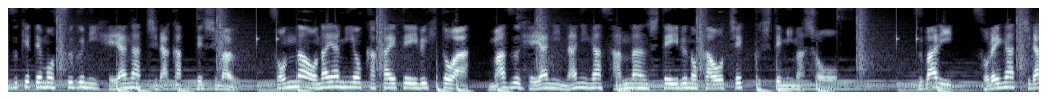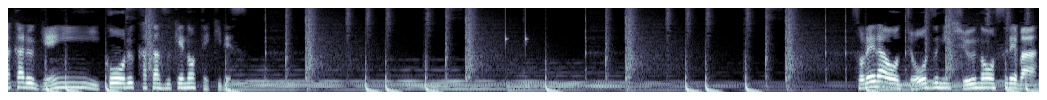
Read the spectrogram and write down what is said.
付けてもすぐに部屋が散らかってしまう。そんなお悩みを抱えている人は、まず部屋に何が散乱しているのかをチェックしてみましょう。ズバリ、それが散らかる原因イコール片付けの敵です。それらを上手に収納すれば、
